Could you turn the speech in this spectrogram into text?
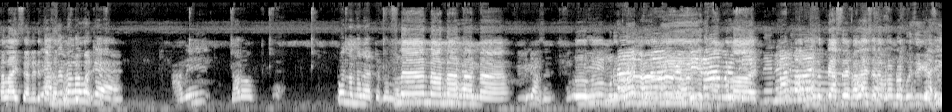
ফেলাইছেন এটা তো আমরা পেছে বুঝতে ফেলাবো পারছি। কে? আমি ধরো পণ্য নামে একটা টোন না না না না না ঠিক আছে পেছে ফেলাইছেন আমরা আমরা বুঝে গেছি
